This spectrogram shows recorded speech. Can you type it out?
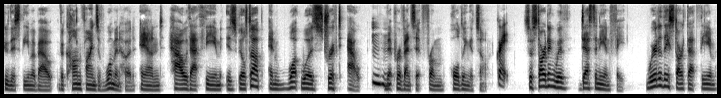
to this theme about the confines of womanhood and how that theme is built up and what was stripped out Mm-hmm. that prevents it from holding its own. Great. So, starting with destiny and fate, where do they start that theme?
